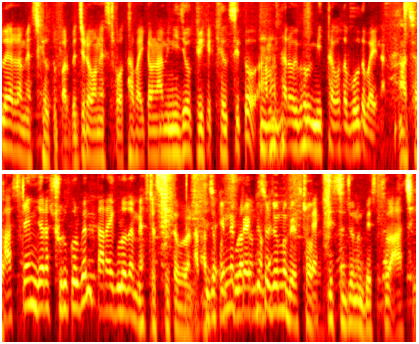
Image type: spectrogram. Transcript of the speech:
প্লেয়াররা ম্যাচ খেলতে পারবে যেটা অনেস্ট কথা ভাই কারণ আমি নিজেও ক্রিকেট খেলছি তো আমার দ্বারা ওইভাবে মিথ্যা কথা বলতে পারি না। আচ্ছা। ফার্স্ট টাইম যারা শুরু করবেন তারা এগুলো দিয়ে ম্যাচটা খেলতে পারবেন। আপনি আচ্ছা যখন প্র্যাকটিসের জন্য বেস্ট হবে। প্র্যাকটিসের জন্য বেস্ট তো আছে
